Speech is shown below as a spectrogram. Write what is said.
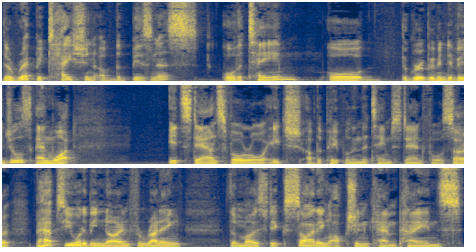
the reputation of the business or the team or the group of individuals and what it stands for or each of the people in the team stand for. So perhaps you want to be known for running the most exciting auction campaigns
